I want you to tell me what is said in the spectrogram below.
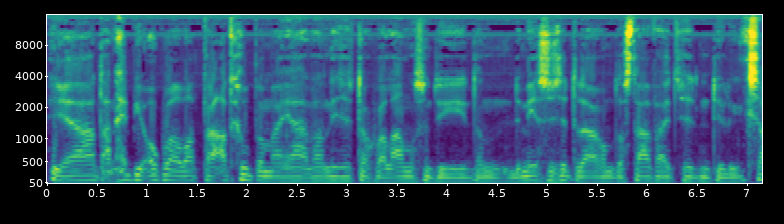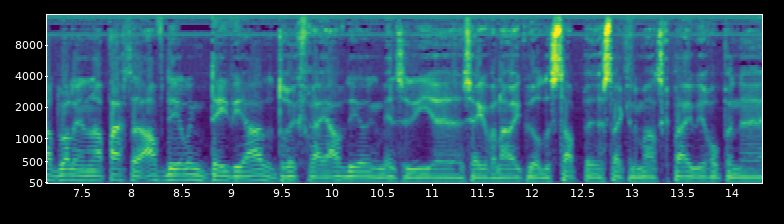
Ja, dan heb je ook wel wat praatgroepen, maar ja, dan is het toch wel anders natuurlijk. Dan, de meesten zitten daar om de straf uit te zitten natuurlijk. Ik zat wel in een aparte afdeling, DVA, de drugvrije afdeling. Mensen die uh, zeggen van nou, ik wil de stap uh, straks in de maatschappij weer op een, uh,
